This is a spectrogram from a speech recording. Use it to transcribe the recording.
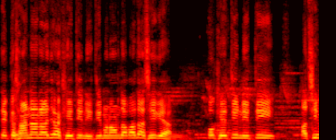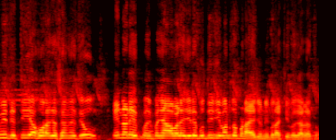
ਤੇ ਕਿਸਾਨਾਂ ਨਾਲ ਜਿਹੜਾ ਖੇਤੀ ਨੀਤੀ ਬਣਾਉਣ ਦਾ ਵਾਅਦਾ ਸੀ ਗਿਆ, ਉਹ ਖੇਤੀ ਨੀਤੀ ਅਸੀਂ ਵੀ ਦਿੱਤੀ ਆ, ਹੋਰਾਂ ਜਥਿਆਂ ਨੇ ਤੇ ਉਹ ਇਹਨਾਂ ਨੇ ਪੰਜਾਬ ਵਾਲੇ ਜਿਹੜੇ ਬੁੱਧੀਜੀਵਨ ਤੋਂ ਬਣਾਏ ਯੂਨੀਵਰਸਿਟੀ ਵਗੈਰਾ ਤੋਂ,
